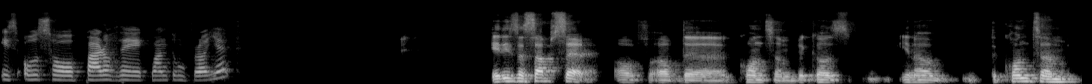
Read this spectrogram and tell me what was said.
is also part of the quantum project? It is a subset of, of the quantum because, you know, the quantum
